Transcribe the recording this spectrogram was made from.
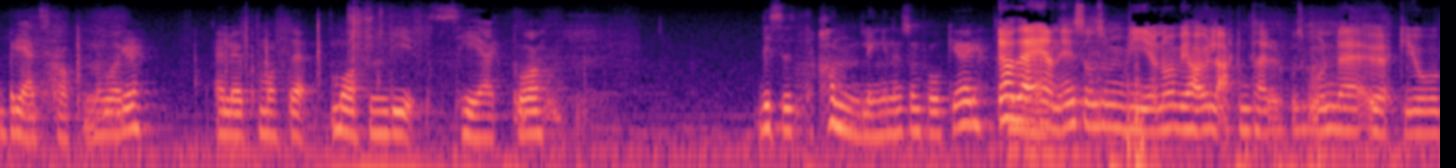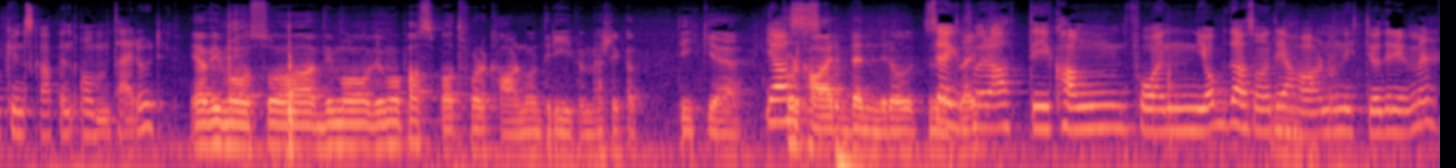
beredskapene våre. Eller på en måte måten vi ser på disse handlingene som folk gjør. Ja, det er jeg enig i. Sånn som vi gjør nå. Vi har jo lært om terror på skolen. Det øker jo kunnskapen om terror. Ja, vi må også vi må, vi må passe på at folk har noe å drive med, slik at de ikke Ja, Folk har venner og Sørge for at de kan få en jobb, da, sånn at de har noe nyttig å drive med.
